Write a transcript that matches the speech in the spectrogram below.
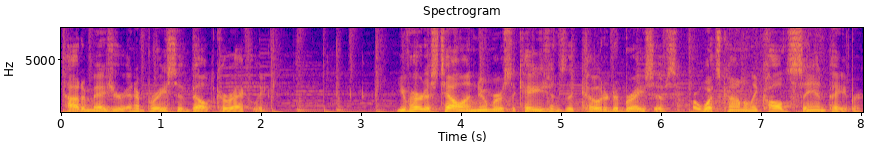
How to Measure an Abrasive Belt Correctly. You've heard us tell on numerous occasions that coated abrasives, or what's commonly called sandpaper,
